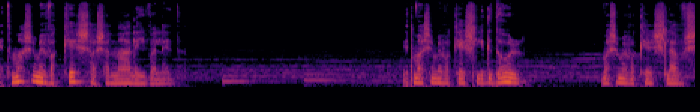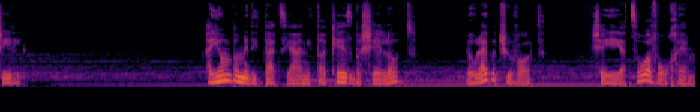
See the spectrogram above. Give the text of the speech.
את מה שמבקש השנה להיוולד. את מה שמבקש לגדול, מה שמבקש להבשיל. היום במדיטציה נתרכז בשאלות ואולי בתשובות שייצרו עבורכם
